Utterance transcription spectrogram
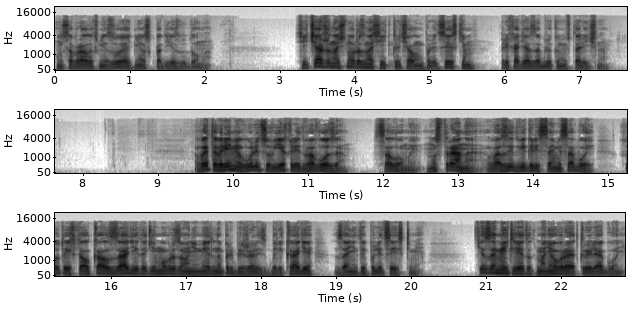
Он собрал их внизу и отнес к подъезду дома. Сейчас же начну разносить, кричал он полицейским, приходя за брюками вторично. В это время в улицу въехали два воза с соломой. Но странно, возы двигались сами собой. Кто-то их толкал сзади, и таким образом они медленно приближались к баррикаде, занятой полицейскими. Те заметили этот маневр и открыли огонь.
